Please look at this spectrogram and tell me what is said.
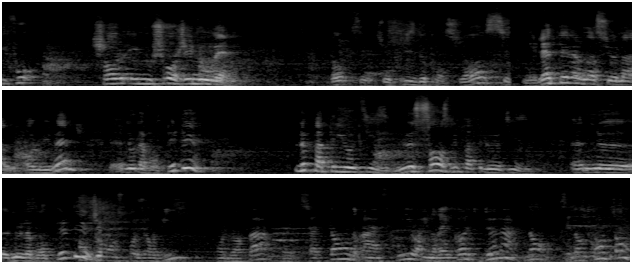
il faut nous changer nous-mêmes donc c'est une prise de conscience mais l'intérêt national en lui-même euh, nous l'avons perdu le patriotisme le sens du patriotisme euh, nous, l'avons perdu je pense qu'aujourd'hui on ne doit pas euh, s'attendre à un fruit ou à une récolte demain. Non, c'est dans 30 ans.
